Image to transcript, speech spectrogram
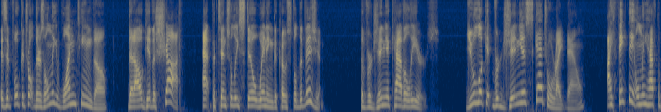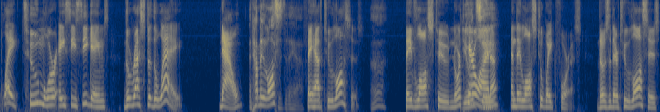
is in full control. There's only one team, though, that I'll give a shot at potentially still winning the Coastal Division the Virginia Cavaliers. You look at Virginia's schedule right now, I think they only have to play two more ACC games the rest of the way. Now, And how many losses do they have? they have two losses. Uh, They've lost to North UNC. Carolina and they lost to Wake Forest. Those are their two losses.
